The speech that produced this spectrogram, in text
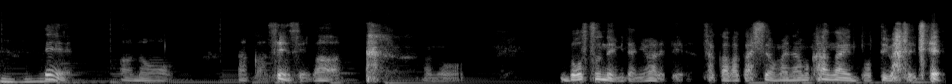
うんうん、で、あの、なんか先生が、あの、どうすんねんみたいに言われて、サッカーばっかしてお前何も考えんとって言われて、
